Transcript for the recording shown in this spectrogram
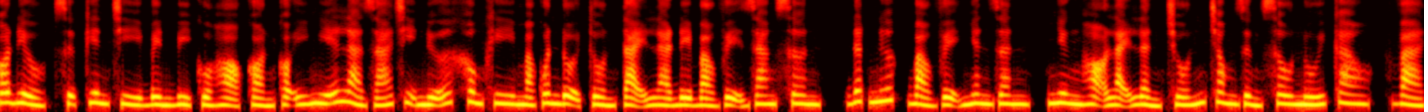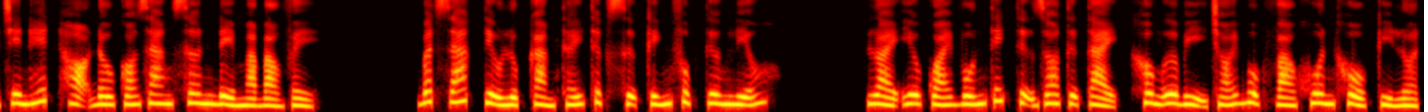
Có điều, sự kiên trì bền bỉ của họ còn có ý nghĩa là giá trị nữa không khi mà quân đội tồn tại là để bảo vệ Giang Sơn, đất nước, bảo vệ nhân dân, nhưng họ lại lẩn trốn trong rừng sâu núi cao, và trên hết họ đâu có Giang Sơn để mà bảo vệ. Bất giác tiểu lục cảm thấy thực sự kính phục tương liễu. Loài yêu quái vốn thích tự do tự tại, không ưa bị trói buộc vào khuôn khổ kỷ luật.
